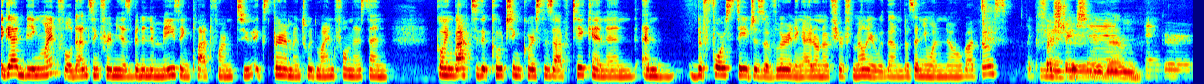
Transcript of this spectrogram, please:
again, being mindful, dancing for me has been an amazing platform to experiment with mindfulness and going back to the coaching courses I've taken and and the four stages of learning. I don't know if you're familiar with them. Does anyone know about those? Like frustration, anger.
